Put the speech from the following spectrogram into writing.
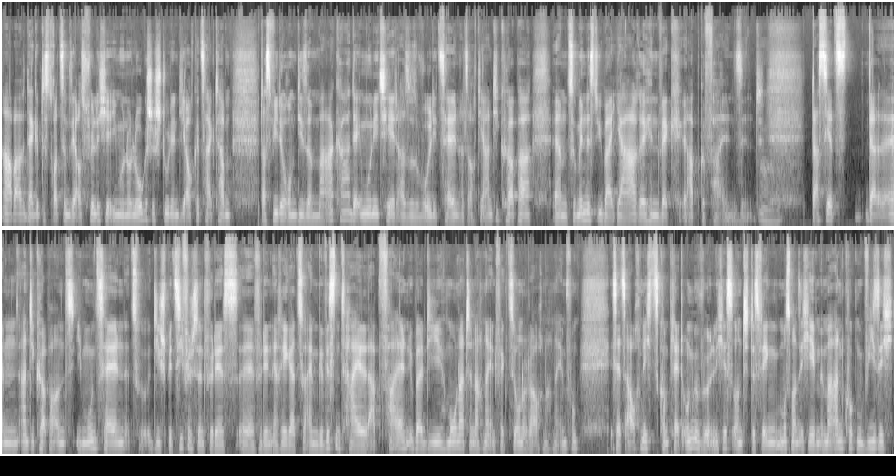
Aber da gibt es trotzdem sehr ausführliche immunologische Studien, die auch gezeigt haben, dass wiederum diese Marker der Immunität, also sowohl die Zellen als auch die Antikörper, ähm, zumindest über Jahre hinweg abgefallen sind. Mhm dass jetzt da, ähm, Antikörper und Immunzellen, zu, die spezifisch sind für, das, äh, für den Erreger, zu einem gewissen Teil abfallen über die Monate nach einer Infektion oder auch nach einer Impfung, ist jetzt auch nichts komplett Ungewöhnliches und deswegen muss man sich eben immer angucken, wie sich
